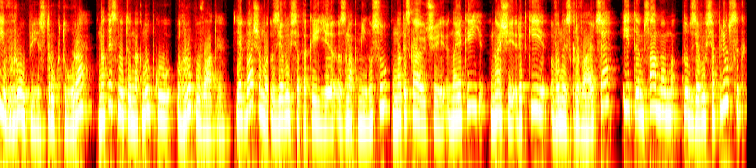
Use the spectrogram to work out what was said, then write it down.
і в групі Структура натиснути на кнопку Групувати. Як бачимо, з'явився такий знак мінусу, натискаючи на який наші рядки вони скриваються. І тим самим тут з'явився плюсик,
